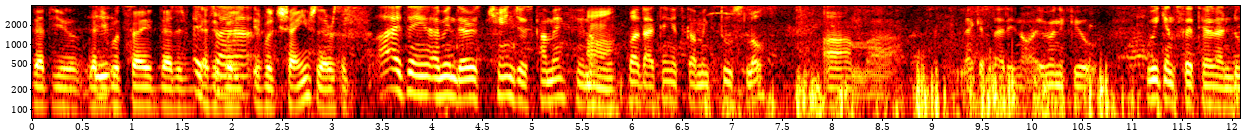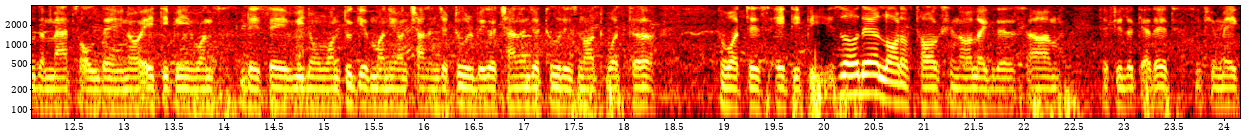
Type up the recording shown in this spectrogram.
that you that you would say that it, that it, will, uh, it will change? There's a I think I mean there's changes coming, you know, but I think it's coming too slow. Um, uh, like I said, you know, even if you, we can sit here and do the maths all day. You know, ATP once they say we don't want to give money on Challenger Tour because Challenger Tour is not what uh, what is ATP. So there are a lot of talks, you know, like this. Um, if you look at it, if you make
